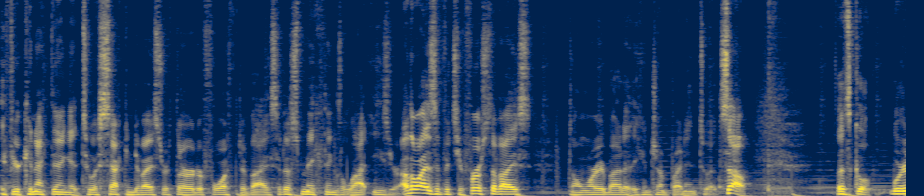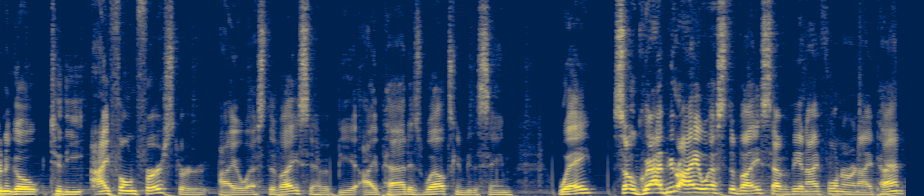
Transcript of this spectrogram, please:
if you're connecting it to a second device or third or fourth device. It just make things a lot easier. Otherwise, if it's your first device, don't worry about it. You can jump right into it. So let's go. We're gonna go to the iPhone first or iOS device. You have it be an iPad as well. It's gonna be the same way. So grab your iOS device, have it be an iPhone or an iPad,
